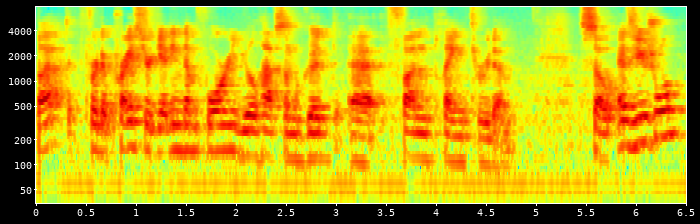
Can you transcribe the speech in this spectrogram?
But for the price you're getting them for, you'll have some good uh, fun playing through them. So as usual,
